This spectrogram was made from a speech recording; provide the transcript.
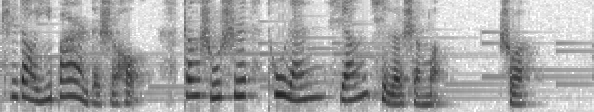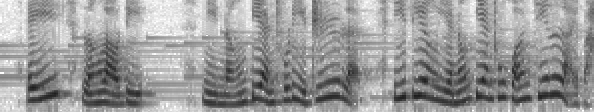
吃到一半的时候，张熟师突然想起了什么，说：“哎，冷老弟，你能变出荔枝来，一定也能变出黄金来吧？”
